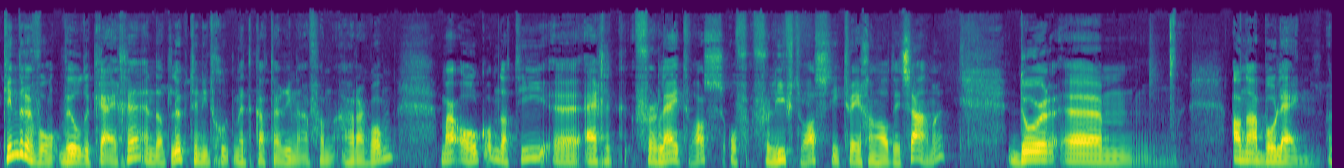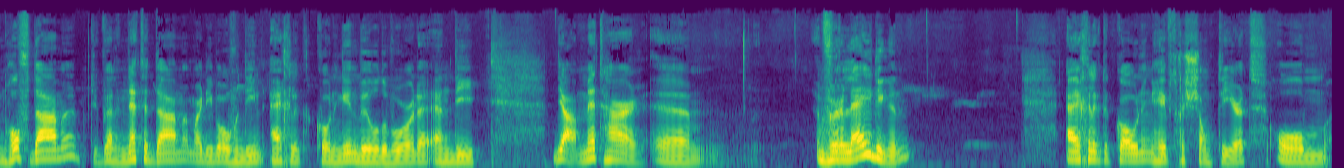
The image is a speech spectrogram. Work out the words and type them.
kinderen wilde krijgen, en dat lukte niet goed met Catharina van Aragon, maar ook omdat hij eigenlijk verleid was, of verliefd was, die twee gaan altijd samen, door Anna Boleyn. Een hofdame, natuurlijk wel een nette dame, maar die bovendien eigenlijk koningin wilde worden. En die ja, met haar uh, verleidingen eigenlijk de koning heeft gechanteerd om.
